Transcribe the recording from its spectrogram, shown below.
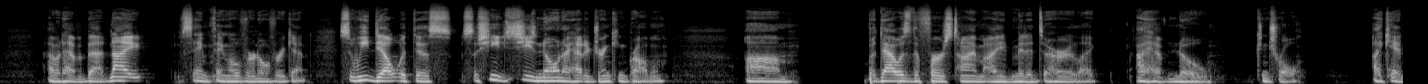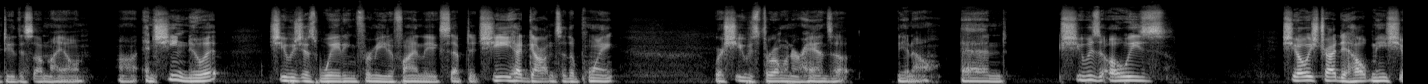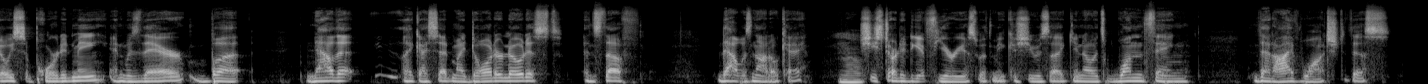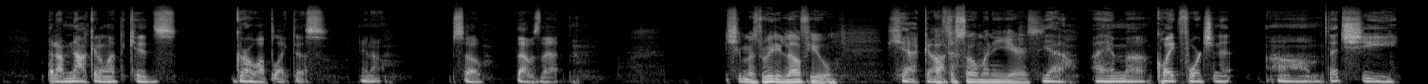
I would have a bad night, same thing over and over again. So we dealt with this. So she she's known I had a drinking problem. Um, but that was the first time I admitted to her like I have no control. I can't do this on my own. Uh, and she knew it. She was just waiting for me to finally accept it. She had gotten to the point where she was throwing her hands up, you know, and she was always she always tried to help me. She always supported me and was there. But now that, like I said, my daughter noticed and stuff, that was not okay. No. She started to get furious with me because she was like, you know, it's one thing that I've watched this, but I'm not going to let the kids grow up like this, you know? So that was that. She must really love you Yeah, God. after so many years. Yeah, I am uh, quite fortunate um, that she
